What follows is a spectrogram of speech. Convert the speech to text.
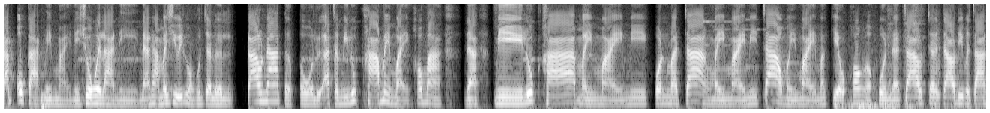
รับโอกาสใหม่ ๆ ในช่วงเวลานี้นะทำให้ชีวิตของคุณจเจริญ ก้าวหน้าเติบโต หรืออาจจะมีลูกค้าใหม่ ๆ เข้ามานะมีลูกค้าใหม่ ๆ มีคนมาจ้างใหม่ ๆ มีเจ้าใหม่ ๆ มาเกี่ยวข้องกับคุณนะเจ้าเจ้าที่มาจ้าง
